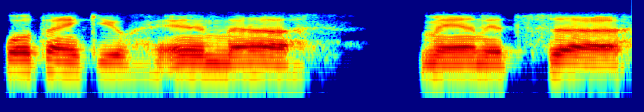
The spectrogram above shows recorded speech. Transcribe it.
Well, thank you, and uh, man, it's uh,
